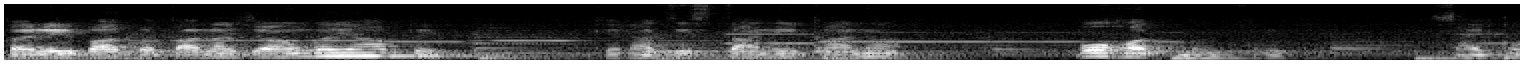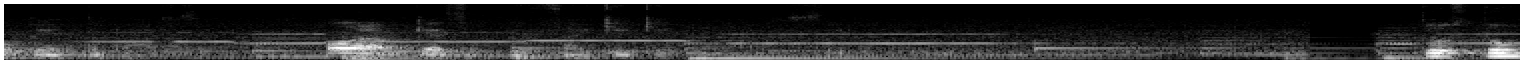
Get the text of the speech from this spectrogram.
پہلے بات بتانا چاہوں گا یہاں پہ کہ راجستانی کھانا بہت منفرد ہے، ذائقوں کے اعتبار سے۔ اور آپ کہہ سکتے ہیں ذائقے کے اعتبار سے۔ دوستوں،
